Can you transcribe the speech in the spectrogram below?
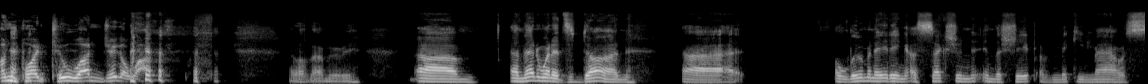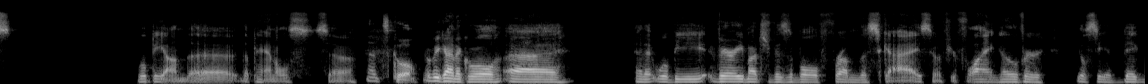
gigawatt, point two one gigawatt. I love that movie. Um, and then when it's done, uh, illuminating a section in the shape of Mickey Mouse will be on the the panels. So That's cool. it'll be kind of cool. Uh, and it will be very much visible from the sky. So if you're flying over, you'll see a big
